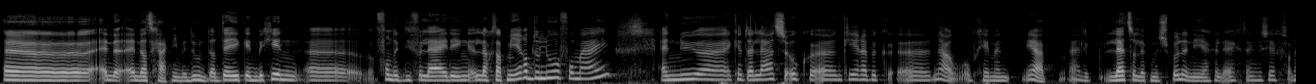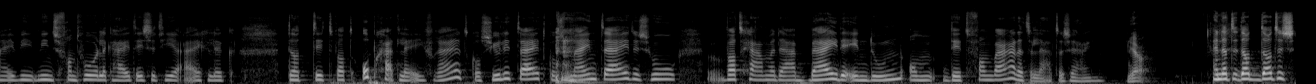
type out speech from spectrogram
Eh, en, en dat ga ik niet meer doen. Dat deed ik in het begin, eh, vond ik die verleiding, lag dat meer op de loer voor mij. En nu, eh, ik heb daar laatst ook een keer, heb ik, nou, op een gegeven moment, ja, eigenlijk letterlijk mijn spullen neergelegd. En gezegd van, hey, wie, wiens verantwoordelijkheid is het hier eigenlijk dat dit wat op gaat leveren? Hè? Het kost jullie tijd, het kost mijn tijd. Dus hoe, wat gaan we daar beide in doen om dit van waarde te laten zijn? Ja, En dat, dat, dat is,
